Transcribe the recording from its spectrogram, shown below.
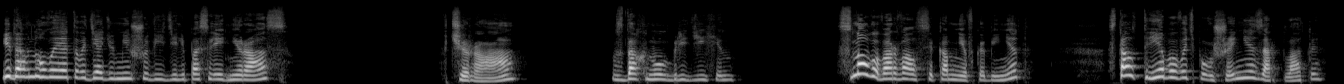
И давно вы этого дядю Мишу видели последний раз? Вчера, вздохнул Бредихин. Снова ворвался ко мне в кабинет, стал требовать повышения зарплаты.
